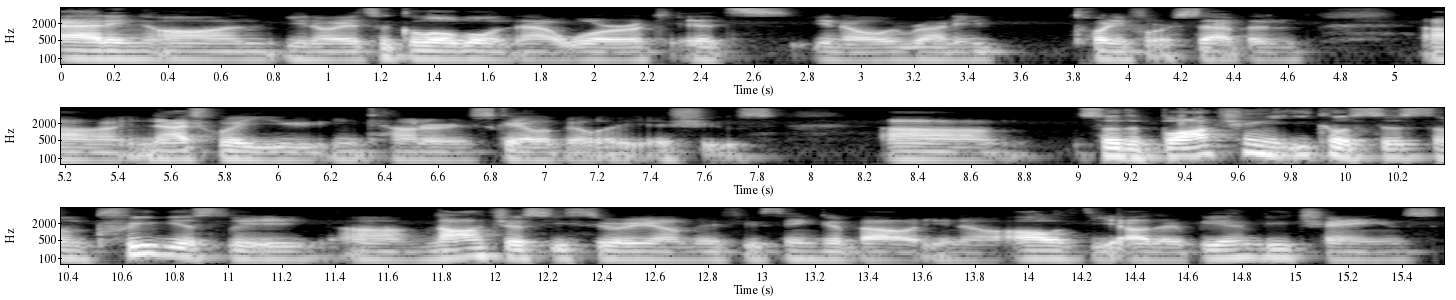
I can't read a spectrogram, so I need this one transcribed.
adding on, you know, it's a global network. It's, you know, running 24 seven. Uh, naturally, you encounter scalability issues. Um, so the blockchain ecosystem previously, um, not just Ethereum, if you think about, you know, all of the other BNB chains,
